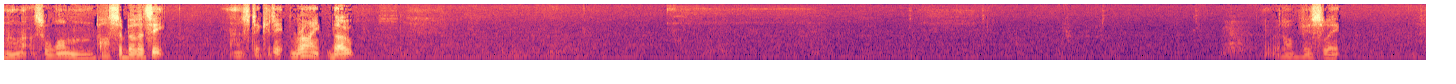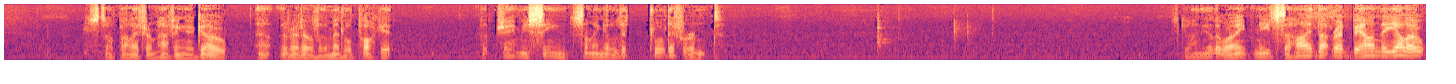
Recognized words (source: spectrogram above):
Well, that's one possibility. To get it right, though. It would obviously stop Ali from having a go at the red over the middle pocket. But Jamie's seen something a little different. He's going the other way. Needs to hide that red behind the yellow.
